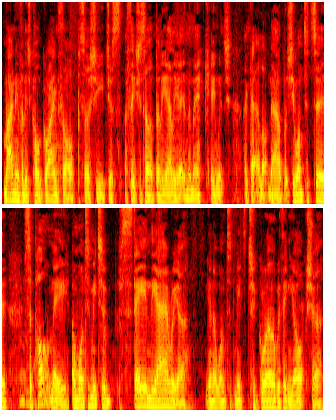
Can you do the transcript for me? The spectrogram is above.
mining village called Grimethorpe, so she just, I think she saw Billy Elliot in the making, which I get a lot now, but she wanted to support me and wanted me to stay in the area you know, wanted me to grow within Yorkshire.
